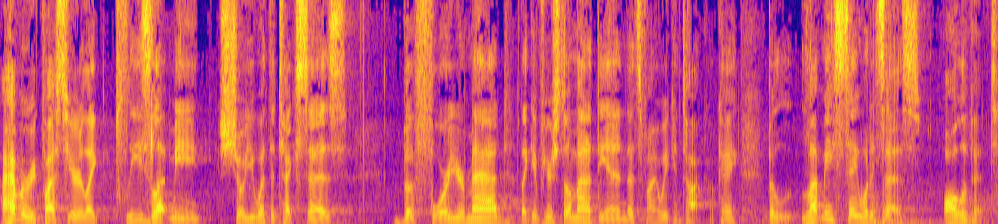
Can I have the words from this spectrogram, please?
I have a request here. Like, please let me show you what the text says before you're mad. Like, if you're still mad at the end, that's fine. We can talk, okay? But let me say what it says, all of it,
